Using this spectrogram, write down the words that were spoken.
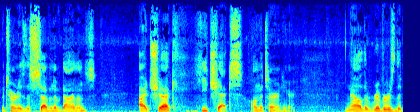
The turn is the 7 of diamonds. I check, he checks on the turn here. Now the river's the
